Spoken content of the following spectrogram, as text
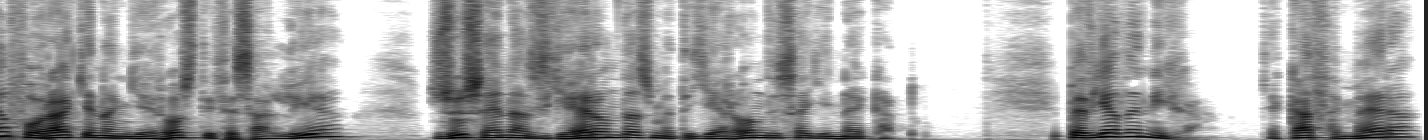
Μια φορά και έναν καιρό στη Θεσσαλία ζούσε ένας γέροντας με τη γερόντισσα γυναίκα του. Παιδιά δεν είχαν και κάθε μέρα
